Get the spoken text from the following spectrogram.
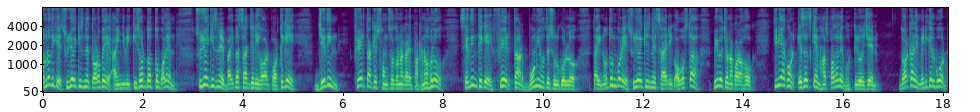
অন্যদিকে সুজয় কৃষ্ণের তরফে আইনজীবী কিশোর দত্ত বলেন, সুজয় কৃষ্ণের বাইপাস সার্জারি হওয়ার পর থেকে যেদিন ফের তাকে সংশোধনাগারে পাঠানো হলো। সেদিন থেকে ফের তার বমি হতে শুরু করল। তাই নতুন করে সুজয় কৃষ্ণের শারীরিক অবস্থা বিবেচনা করা হোক। তিনি এখন এসএসকেএম হাসপাতালে ভর্তি রয়েছেন। দরকারে মেডিকেল বোর্ড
